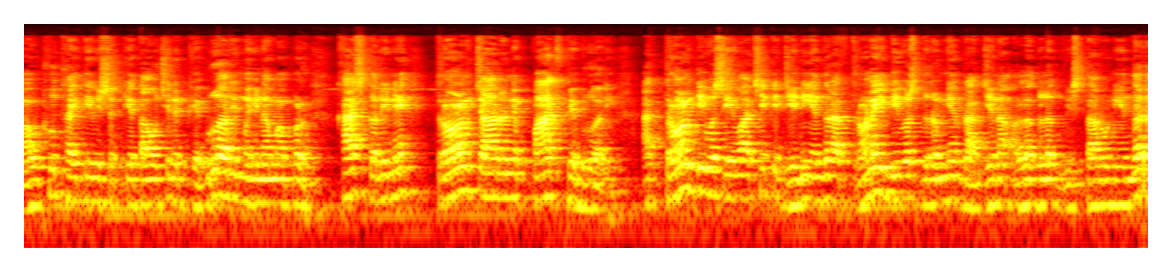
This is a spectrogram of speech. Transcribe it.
માવઠું થાય તેવી શક્યતાઓ છે ને ફેબ્રુઆરી મહિનામાં પણ ખાસ કરીને ત્રણ, ચાર અને પાંચ ફેબ્રુઆરી આ ત્રણ દિવસ એવા છે કે જેની અંદર આ ત્રણેય દિવસ દરમિયાન રાજ્યના અલગ અલગ વિસ્તારોની અંદર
